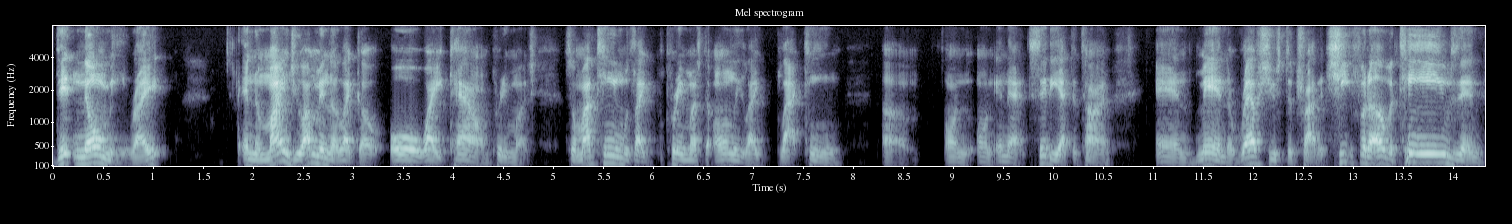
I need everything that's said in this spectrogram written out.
didn't know me, right? And to mind you, I'm in a, like a all white town pretty much. So my team was like pretty much the only like black team um, on on in that city at the time. And man, the refs used to try to cheat for the other teams, and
